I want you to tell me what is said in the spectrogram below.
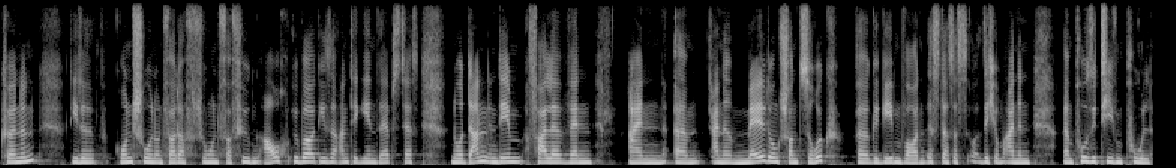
können. Diese Grundschulen und Förderschulen verfügen auch über diese Antigen-Selbsttests. Nur dann in dem Falle, wenn ein, ähm, eine Meldung schon zurück äh, gegeben worden ist, dass es sich um einen ähm, positiven Pool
